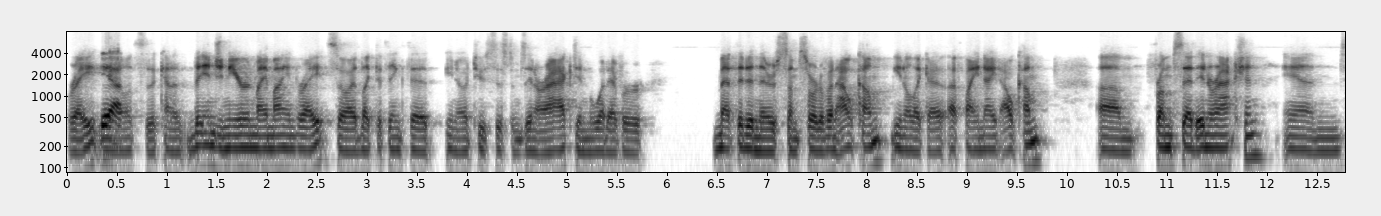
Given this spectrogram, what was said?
right? Yeah. you know, it's the kind of the engineer in my mind right? So i'd like to think that you know two systems interact in whatever method and there's some sort of an outcome you know like a, a finite outcome um, from said interaction. And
